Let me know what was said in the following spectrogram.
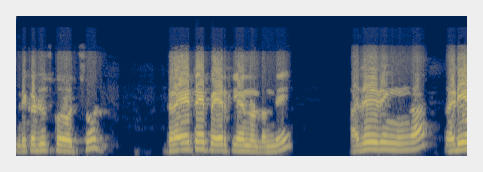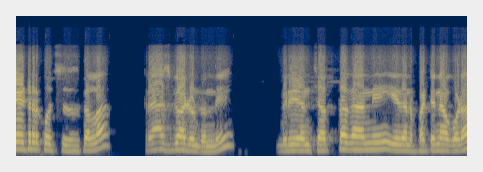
మీరు ఇక్కడ చూసుకోవచ్చు. డ్రై టైప్ ఎయిర్ క్లీన్ ఉంటుంది అదేవిధంగా రేడియేటర్కి వచ్చేసరికల్లా క్రాష్ గార్డ్ ఉంటుంది. మీరు ఏదైనా చెత్త కానీ ఏదైనా పట్టినా కూడా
